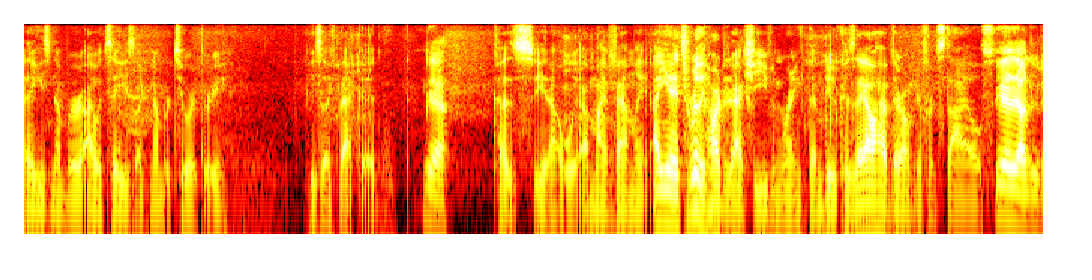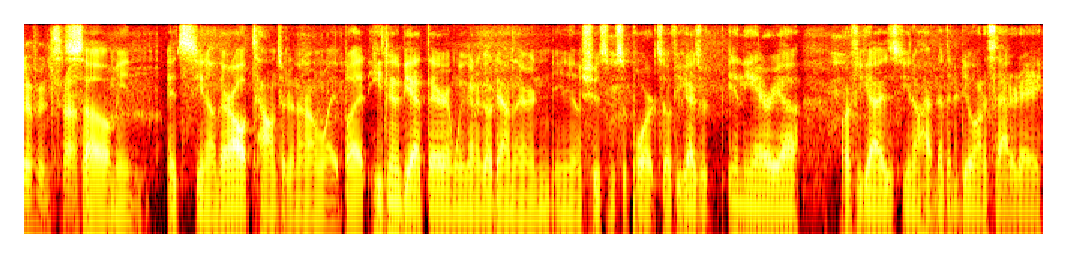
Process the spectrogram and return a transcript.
I think he's number. I would say he's like number two or three. He's like that good Yeah. because you know my family. Uh, yeah, it's really hard to actually even rank them, dude, because they all have their own different styles. Yeah, they all do different stuff. So I mean, it's you know they're all talented in their own way, but he's gonna be out there, and we're gonna go down there and you know shoot some support. So if you guys are in the area, or if you guys you know have nothing to do on a Saturday,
